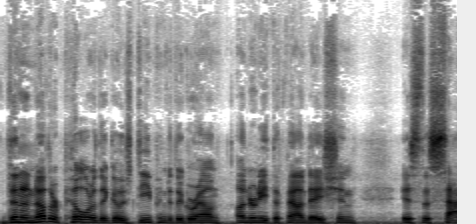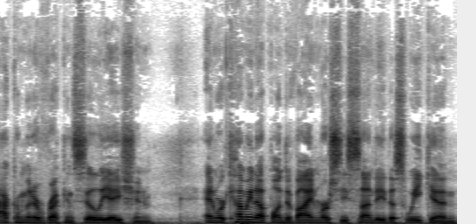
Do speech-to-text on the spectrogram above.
Then another pillar that goes deep into the ground underneath the foundation is the sacrament of reconciliation. And we're coming up on Divine Mercy Sunday this weekend.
